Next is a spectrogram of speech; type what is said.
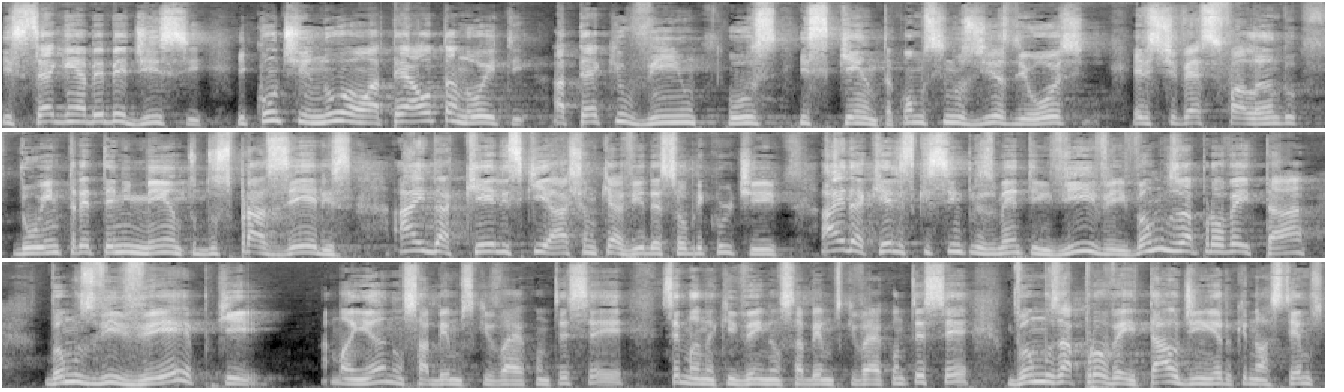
e seguem a bebedice e continuam até alta noite, até que o vinho os esquenta, como se nos dias de hoje ele estivesse falando do entretenimento, dos prazeres. Ai daqueles que acham que a vida é sobre curtir. Ai daqueles que simplesmente vivem, vamos aproveitar, vamos viver, porque Amanhã não sabemos o que vai acontecer, semana que vem não sabemos o que vai acontecer. Vamos aproveitar o dinheiro que nós temos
